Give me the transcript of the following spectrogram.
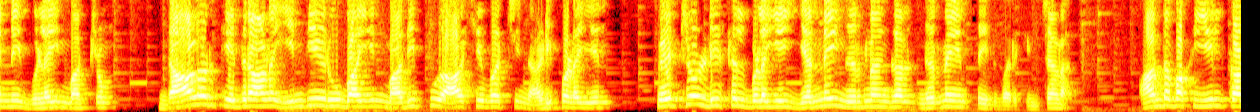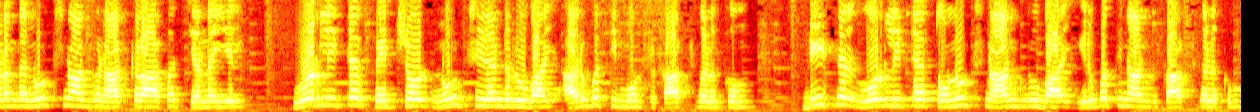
எண்ணெய் விலை மற்றும் டாலருக்கு எதிரான இந்திய ரூபாயின் மதிப்பு ஆகியவற்றின் அடிப்படையில் பெட்ரோல் டீசல் விலையை எண்ணெய் நிறுவனங்கள் நிர்ணயம் செய்து வருகின்றன. அந்த வகையில் கடந்த நூற்று நான்கு நாட்களாக சென்னையில் ஒரு லிட்டர் பெட்ரோல் நூற்றி இரண்டு ரூபாய் அறுபத்தி மூன்று காசுகளுக்கும் டீசல் ஒரு லிட்டர் தொன்னூற்று நான்கு ரூபாய் இருபத்தி நான்கு காசுகளுக்கும்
